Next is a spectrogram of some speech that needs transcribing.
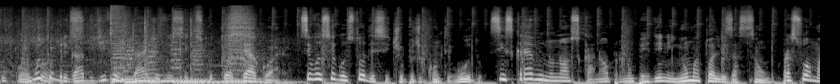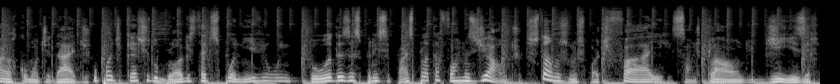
o quanto Muito antes. obrigado de verdade a você que escutou até agora. Se você gostou desse tipo de conteúdo, se inscreve no nosso canal para não perder nenhuma atualização. Para sua maior comodidade, o podcast do blog está disponível em todas as principais plataformas de áudio. Estamos no Spotify, SoundCloud, Deezer,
